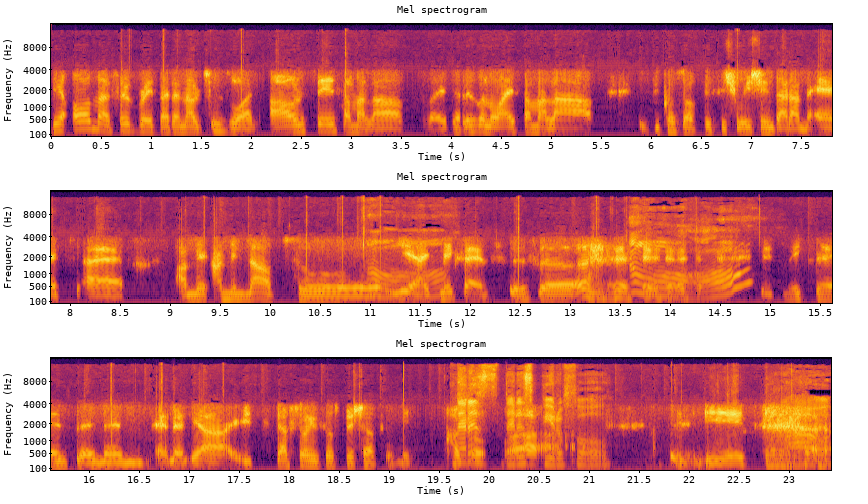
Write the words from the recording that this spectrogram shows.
they're all my favorite, but then I'll choose one. I'll say Summer Love. Right? The reason why Summer Love is because of the situation that I'm at. Uh, I'm in, I'm in love, so Aw. yeah, it makes sense. So, it makes sense, and then and then yeah, it, that song is so special to me. That is, of, that is uh, beautiful. Yes. Wow.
